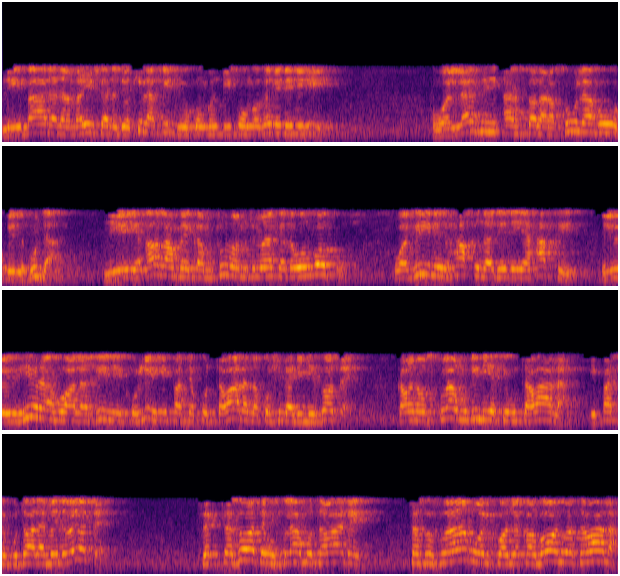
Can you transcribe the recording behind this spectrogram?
Ni ibada na maisha ndio kila kitu. Kuongozeni dini hii wallazi arsala rasulahu bilhuda. Ni yeye Allah ambaye kamtuma mtume wake na uongofu. Wa dini alhaq na dini ya haki. Liyudhhirahu ala dini kullihi ipate kutawala na kushinda dini zote. Kama na Uislamu dini ya kiutawala ipate kutawala maeneo yote. Sekta zote Uislamu utawale. Sasa Uislamu walikuwa ni kama ni watawala.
